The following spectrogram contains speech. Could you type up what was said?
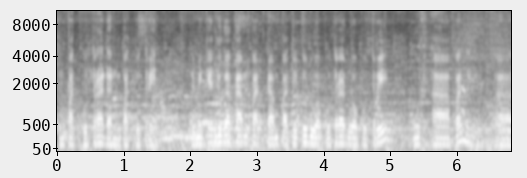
empat putra dan empat putri. Demikian juga K4, K4 itu dua putra dua putri. Apa uh,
